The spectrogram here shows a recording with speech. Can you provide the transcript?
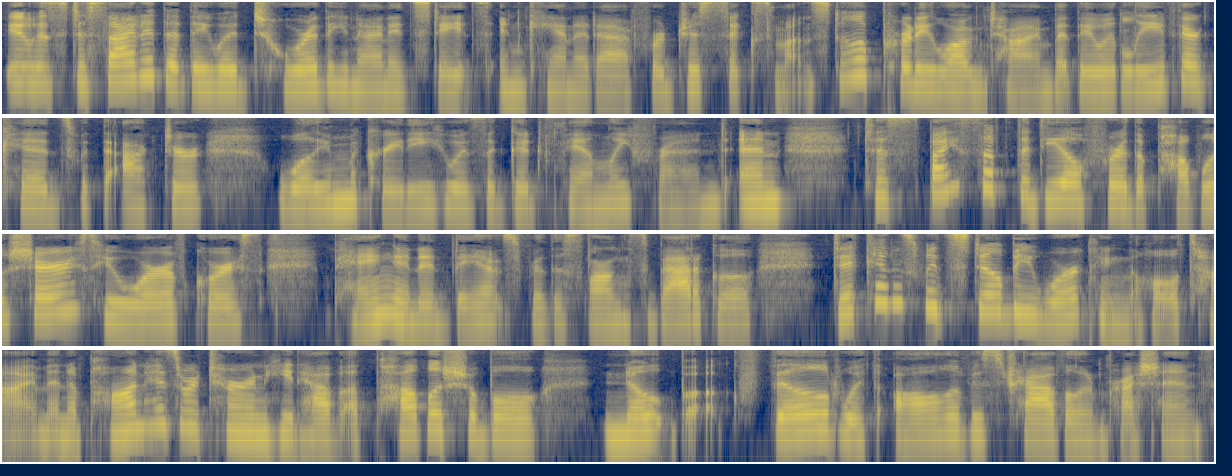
it was decided that they would tour the United States and Canada for just six months. Still a pretty pretty long time, but they would leave their kids with the actor William Macready, who was a good family friend. And to spice up the deal for the publishers, who were, of course, paying in advance for this long sabbatical, Dickens would still be working the whole time. And upon his return, he'd have a publishable notebook filled with all of his travel impressions.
